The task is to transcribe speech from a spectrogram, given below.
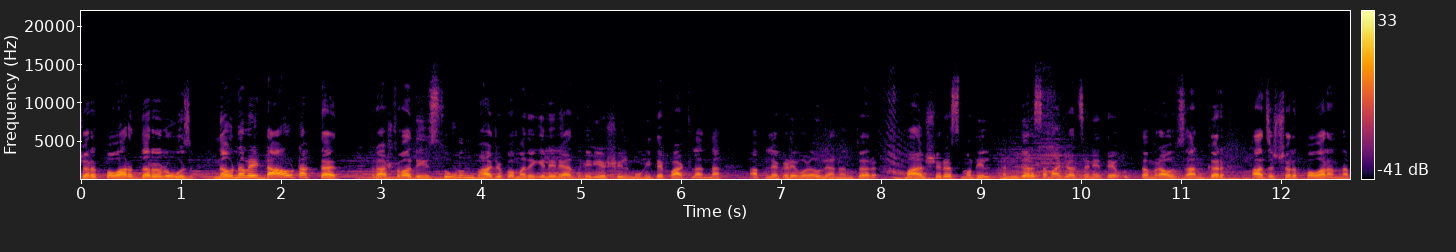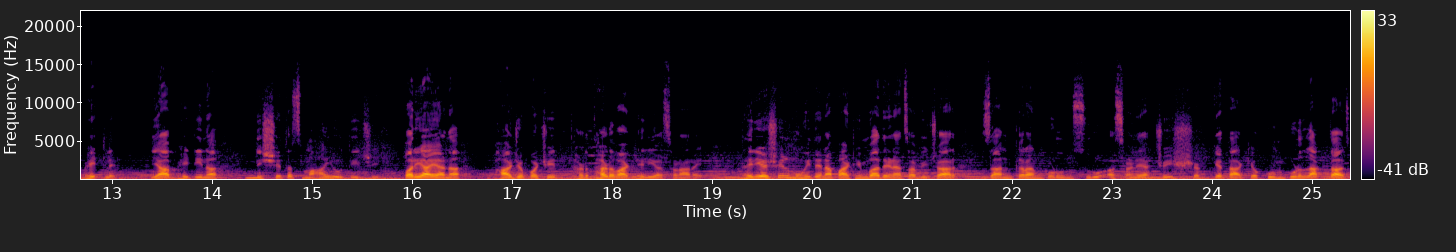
शरद पवार दररोज नवनवे डाव टाकतायत. राष्ट्रवादी सोडून भाजपमध्ये गेलेल्या धैर्यशील मोहिते पाटलांना आपल्याकडे वळवल्यानंतर माळशिरसमधील धनगर समाजाचे नेते उत्तमराव जानकर आज शरद पवारांना भेटले. या भेटीनं निश्चितच महायुतीची पर्यायानं भाजपची धडधड वाढलेली असणार आहे. धैर्यशील मोहितेंना पाठिंबा देण्याचा विचार जानकरांकडून सुरू असण्याची शक्यता किंवा कुणकुण लागताच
